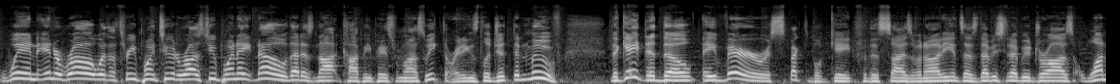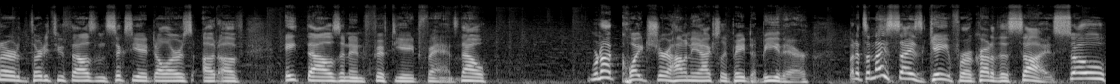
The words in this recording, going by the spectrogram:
win in a row with a 3.2 to Raw's 2.8. No, that is not copy paste from last week. The ratings legit didn't move. The gate did, though, a very respectable gate for this size of an audience, as WCW draws $132,068 out of 8,058 fans. Now, we're not quite sure how many actually paid to be there, but it's a nice sized gate for a crowd of this size. So,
